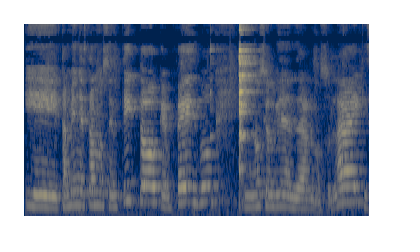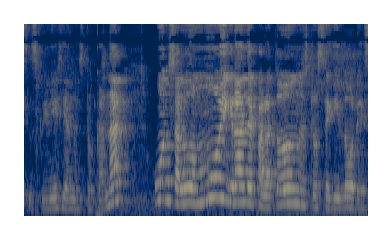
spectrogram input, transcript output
Y también estamos en TikTok, en Facebook. Y no se olviden de darnos su like y suscribirse a nuestro canal. Un saludo muy grande para todos nuestros seguidores.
